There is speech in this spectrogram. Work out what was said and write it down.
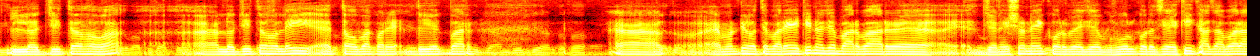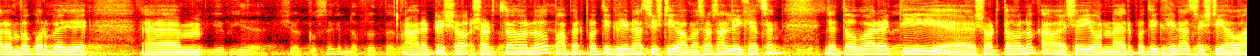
লজ্জিত হওয়া লজ্জিত হলেই তবা করে। দুই একবার এমনটি হতে পারে। এটি নয় যে বারবার জেনে শুনেই করবে যে ভুল করেছে, একই কাজ আবার আরম্ভ করবে যে আর একটি শর্ত হলো পাপের প্রতি ঘৃণা সৃষ্টি হওয়া মোসান লিখেছেন যে তোবার একটি শর্ত হলো সেই অন্যায়ের প্রতি ঘৃণা সৃষ্টি হওয়া।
